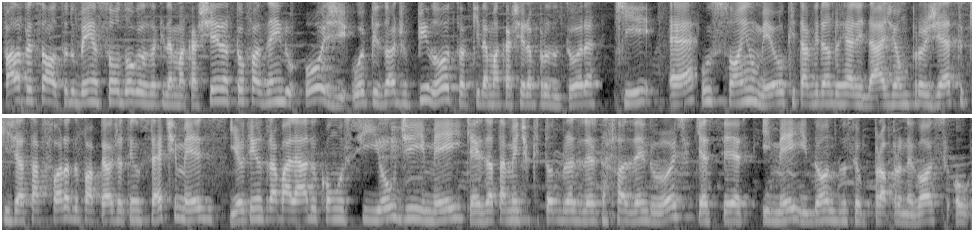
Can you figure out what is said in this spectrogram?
Fala pessoal, tudo bem? Eu sou o Douglas aqui da Macaxeira. Tô fazendo hoje o episódio piloto aqui da Macaxeira Produtora, que é o sonho meu que tá virando realidade. É um projeto que já tá fora do papel, já tenho sete meses e eu tenho trabalhado como CEO de e-mail, que é exatamente o que todo brasileiro tá fazendo hoje, que é ser e-mail e dono do seu próprio negócio, ou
